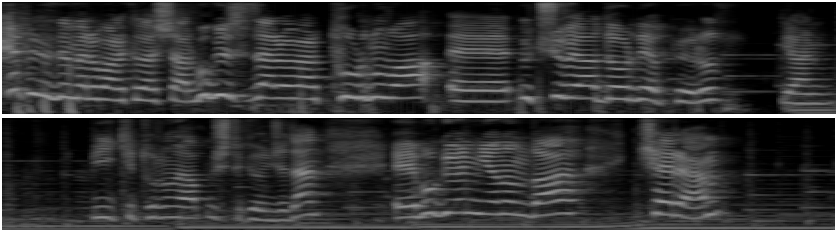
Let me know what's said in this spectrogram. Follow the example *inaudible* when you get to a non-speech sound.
Hepinize merhaba arkadaşlar. Bugün sizlerle beraber turnuva 3'ü veya 4'ü yapıyoruz. Yani bir iki turnuva yapmıştık önceden. E, bugün yanımda Kerem,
